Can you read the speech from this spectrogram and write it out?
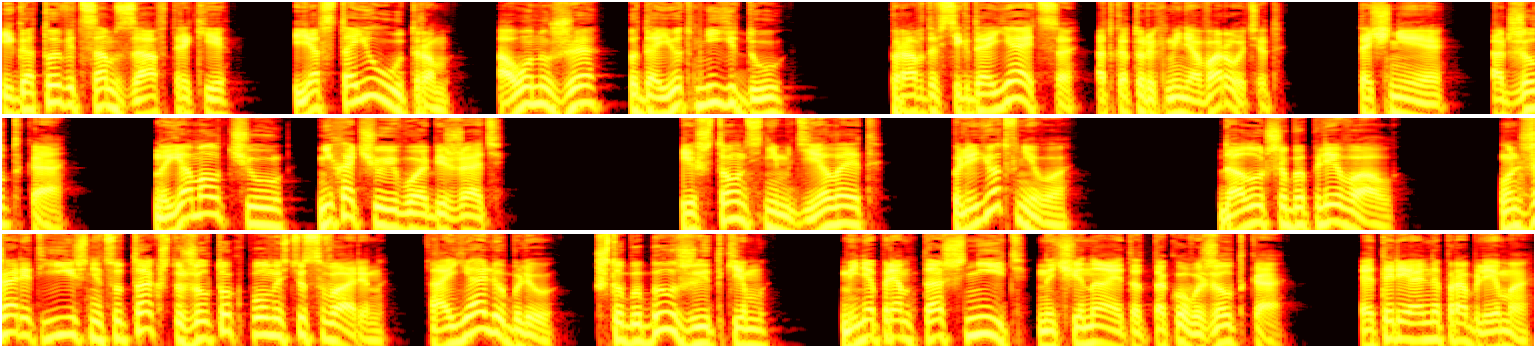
и готовит сам завтраки. Я встаю утром, а он уже подает мне еду. Правда, всегда яйца, от которых меня воротит. Точнее, от желтка. Но я молчу, не хочу его обижать. И что он с ним делает? Плюет в него? Да лучше бы плевал. Он жарит яичницу так, что желток полностью сварен. А я люблю, чтобы был жидким. Меня прям тошнить начинает от такого желтка. Это реально проблема.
